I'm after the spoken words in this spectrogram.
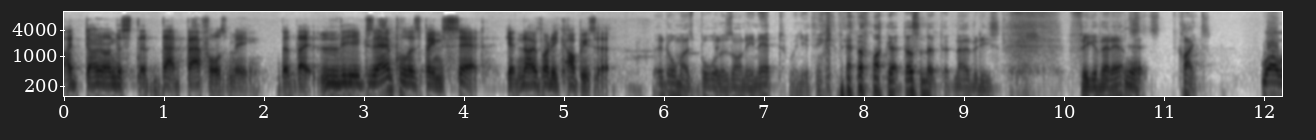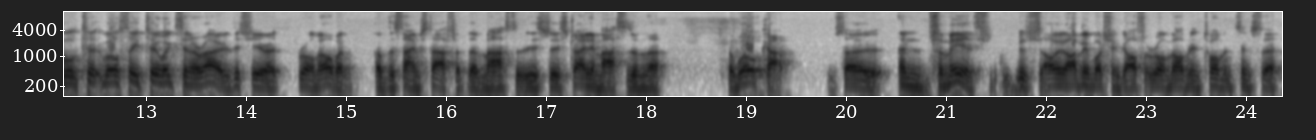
I don't understand. That baffles me. That they, the example has been set, yet nobody copies it. It almost borders on inept when you think about it like that, doesn't it? That nobody's figured that out. Yeah. Clates. Well, we'll, t- we'll see two weeks in a row this year at Royal Melbourne of the same stuff at the Masters, the Australian Masters and the, the World Cup. so, and for me, it's because I've been watching golf at Royal Melbourne in tournament since the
